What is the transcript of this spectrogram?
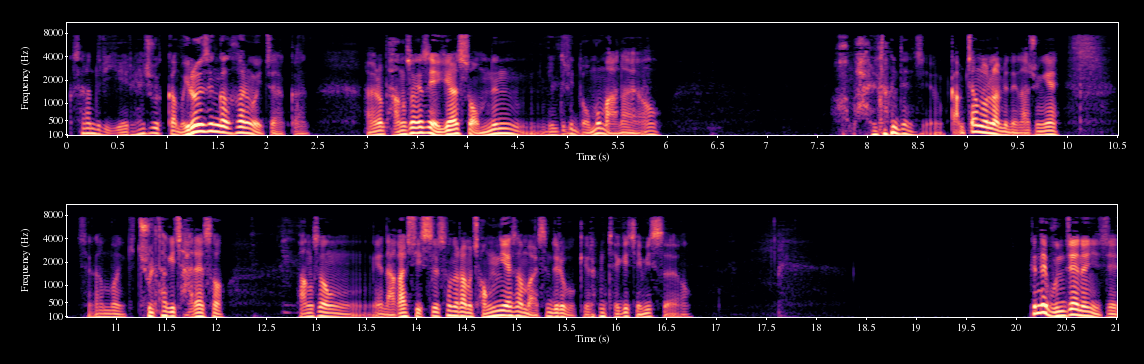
그 사람들이 이해를 해줄까? 뭐 이런 생각하는 거 있죠, 약간. 아, 이런 방송에서 얘기할 수 없는 일들이 너무 많아요. 아, 말도 안 되지. 깜짝 놀랍니다. 나중에 제가 한번 줄타기 잘해서 방송에 나갈 수 있을 손으로 한번 정리해서 말씀드려 볼게요. 그럼 되게 재밌어요. 근데 문제는 이제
